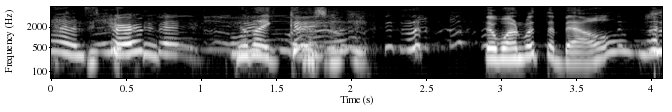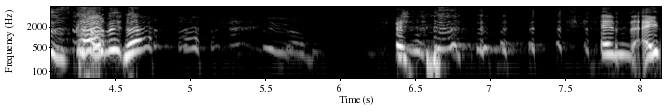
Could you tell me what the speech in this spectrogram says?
Yes, perfect. You're like, "Gosh, the one with the bell just coming. and I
